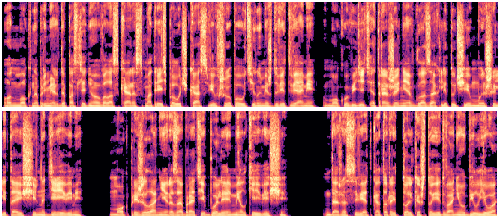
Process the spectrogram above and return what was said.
Он мог, например, до последнего волоска рассмотреть паучка, свившего паутину между ветвями, мог увидеть отражение в глазах летучей мыши, летающей над деревьями, мог при желании разобрать и более мелкие вещи. Даже свет, который только что едва не убил его,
